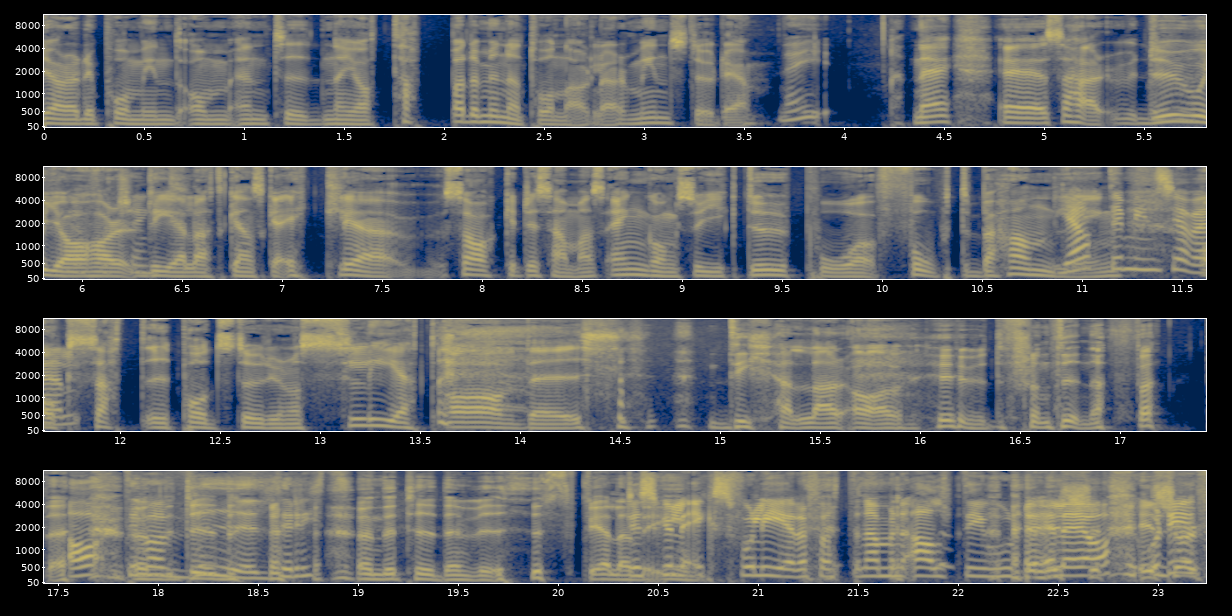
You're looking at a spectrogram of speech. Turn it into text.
göra det påmind om en tid när jag tappade mina tånaglar. Minns du det? Nej. Nej, eh, så här. Du och jag har delat ganska äckliga saker tillsammans. En gång så gick du på Ja, fotbehandling väl. och satt i poddstudion och slet av dig delar av hud från dina fötter. Ja, det var under tiden- vidrigt. Under tiden vi spelade Det skulle in. exfoliera fötterna men allt det gjorde... Eller ja, och, det,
